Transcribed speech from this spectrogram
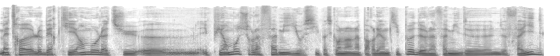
Maître Le Berquier, un mot là-dessus, euh, et puis un mot sur la famille aussi, parce qu'on en a parlé un petit peu de la famille de, de Faïd.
